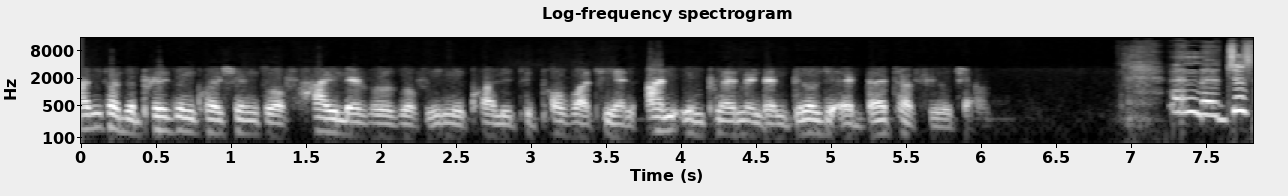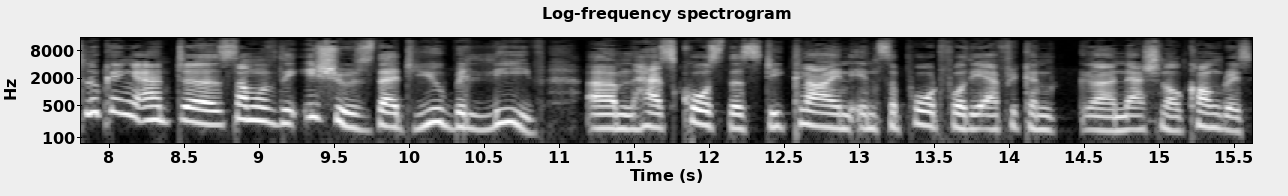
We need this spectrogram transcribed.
answer the present questions of high levels of inequality, poverty, and unemployment, and build a better future. And uh, just looking at uh, some of the issues that you believe um, has caused this decline in support for the African uh, National Congress,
